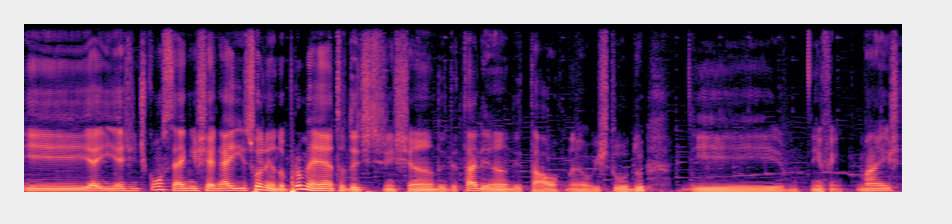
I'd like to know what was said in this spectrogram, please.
E aí a gente consegue enxergar isso olhando pro método, destrinchando e detalhando e tal, né? O estudo. E. Enfim. Mas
